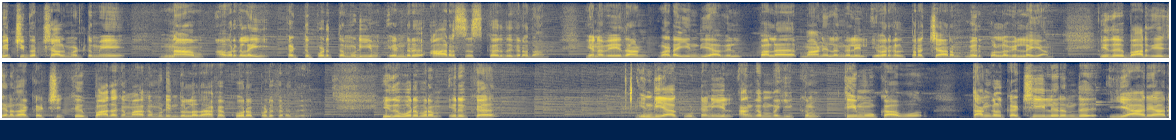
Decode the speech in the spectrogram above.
வெற்றி பெற்றால் மட்டுமே நாம் அவர்களை கட்டுப்படுத்த முடியும் என்று ஆர்எஸ்எஸ் கருதுகிறதாம். எனவேதான் வட இந்தியாவில் பல மாநிலங்களில் இவர்கள் பிரச்சாரம் மேற்கொள்ளவில்லையாம். இது பாரதிய ஜனதா கட்சிக்கு பாதகமாக முடிந்துள்ளதாக கூறப்படுகிறது. இது ஒருபுறம் இருக்க இந்தியா கூட்டணியில் அங்கம் வகிக்கும் திமுகவோ தங்கள் கட்சியிலிருந்து யார் யார்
